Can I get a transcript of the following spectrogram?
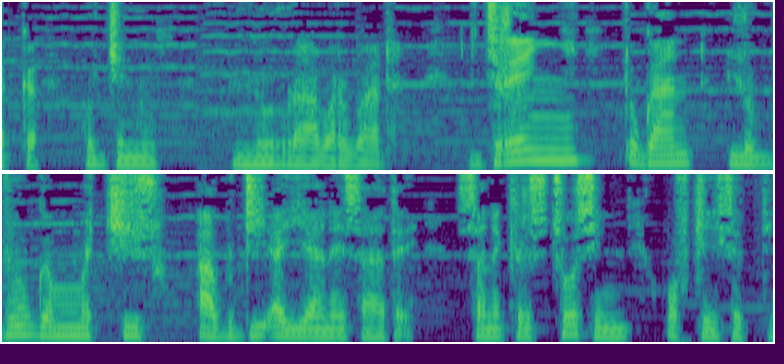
akka hojjennuuf nurraa barbaada jireenyi dhugaan lubbuu gammachiisu abdii ayyaana isaa ta'e sana kiristoosiin of keessatti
